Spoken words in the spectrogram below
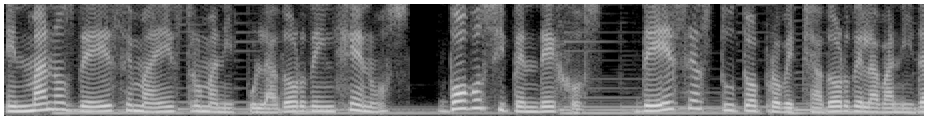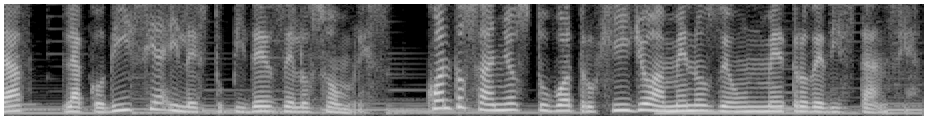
en manos de ese maestro manipulador de ingenuos, bobos y pendejos, de ese astuto aprovechador de la vanidad, la codicia y la estupidez de los hombres. ¿Cuántos años tuvo a Trujillo a menos de un metro de distancia?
